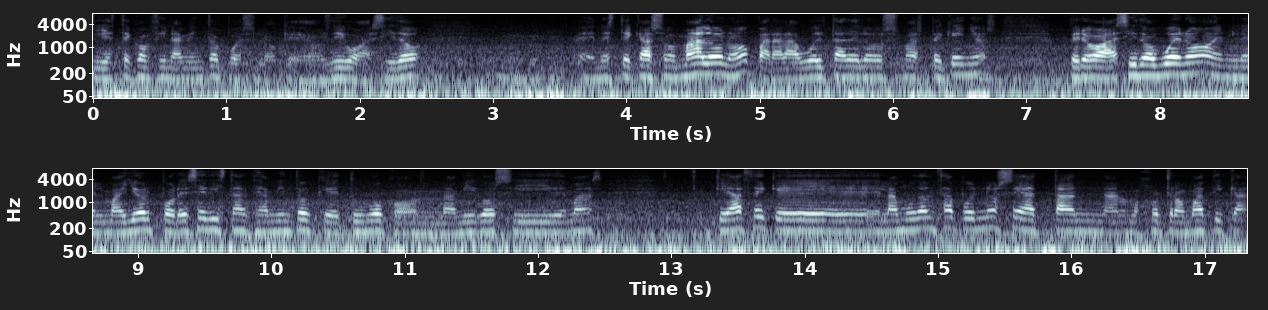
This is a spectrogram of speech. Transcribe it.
y este confinamiento, pues lo que os digo, ha sido mm, en este caso malo, ¿no? Para la vuelta de los más pequeños, pero ha sido bueno en el mayor por ese distanciamiento que tuvo con amigos y demás que hace que la mudanza pues no sea tan a lo mejor traumática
